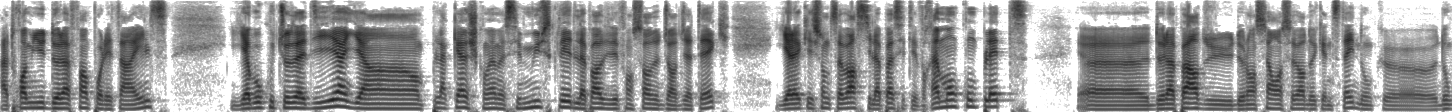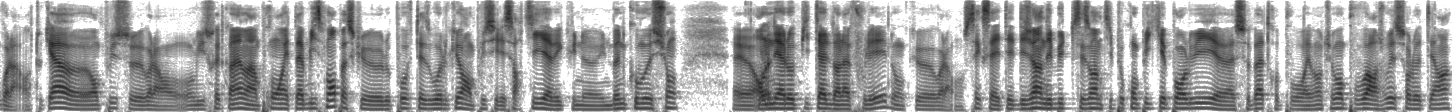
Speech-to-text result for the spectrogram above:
à 3 minutes de la fin pour les Tar Heels. Il y a beaucoup de choses à dire. Il y a un plaquage quand même assez musclé de la part du défenseur de Georgia Tech. Il y a la question de savoir si la passe était vraiment complète euh, de la part du, de l'ancien receveur de Kent State. Donc, euh, donc voilà. En tout cas, euh, en plus, voilà, on, lui souhaite quand même un prompt rétablissement parce que le pauvre Tess Walker, en plus, il est sorti avec une, une bonne commotion. emmené à l'hôpital dans la foulée. Donc voilà, on sait que ça a été déjà un début de saison un petit peu compliqué pour lui à se battre pour éventuellement pouvoir jouer sur le terrain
